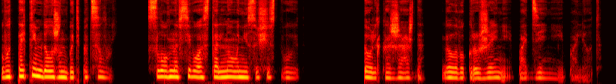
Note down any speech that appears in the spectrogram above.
Вот таким должен быть поцелуй. Словно всего остального не существует. Только жажда, головокружение, падение и полет.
